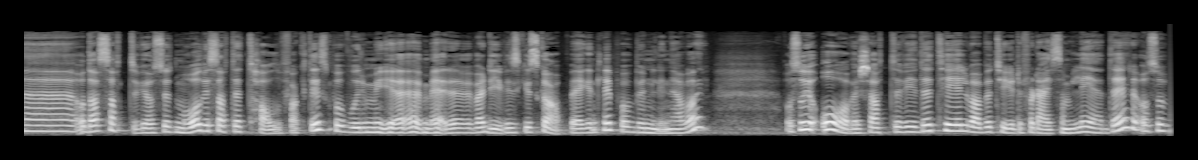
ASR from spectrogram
eh, og da satte vi oss et mål. Vi satte et tall faktisk på hvor mye mer verdi vi skulle skape egentlig på bunnlinja vår. Og så oversatte vi det til hva betyr det for deg som leder. og så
